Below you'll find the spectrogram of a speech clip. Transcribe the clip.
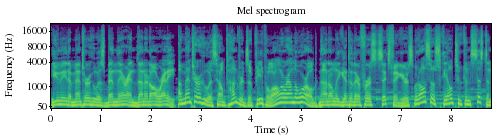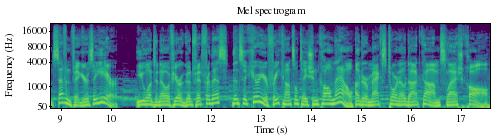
You need a mentor who has been there and done it already, a mentor who has helped hundreds of people all around the world not only get to their first six figures, but also scale to consistent seven figures a year. You want to know if you're a good fit for this? Then secure your free consultation call now under maxtornow.com/call.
